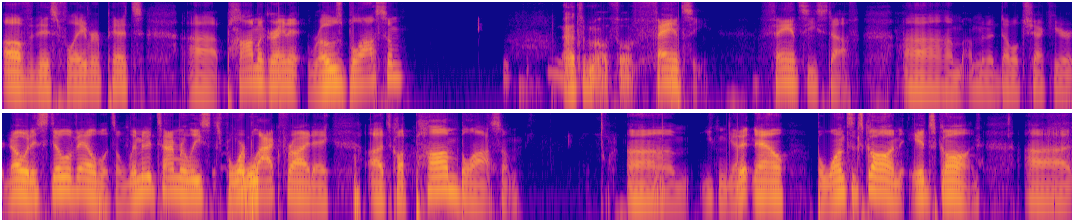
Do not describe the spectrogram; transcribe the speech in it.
of this flavor, pits uh, pomegranate rose blossom, That's a mouthful. fancy, fancy stuff. Um, I'm gonna double check here. No, it is still available. It's a limited time release for Black Friday. Uh, it's called Palm Blossom. Um, you can get it now, but once it's gone, it's gone. Uh,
